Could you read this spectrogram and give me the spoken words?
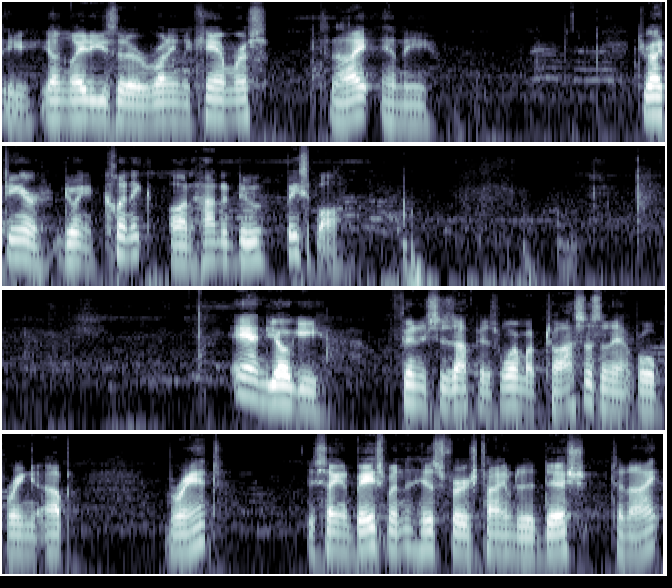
the young ladies that are running the cameras tonight and the directing are doing a clinic on how to do baseball. And Yogi finishes up his warm up tosses, and that will bring up Brant, the second baseman, his first time to the dish tonight.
